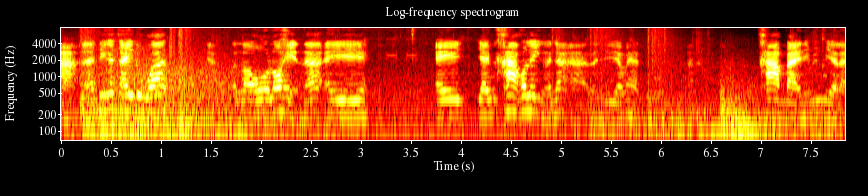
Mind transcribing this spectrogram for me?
อะแล้วอันนี้ก็ให้ดูว่าเนี่ยเราเราเห็นนะไอไอยายพิฆาเขาเล่นอยู่เนี่ยอะแล้วยังไม่เห็นดูอะข้ามไปนี่ไม่มีอะไร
